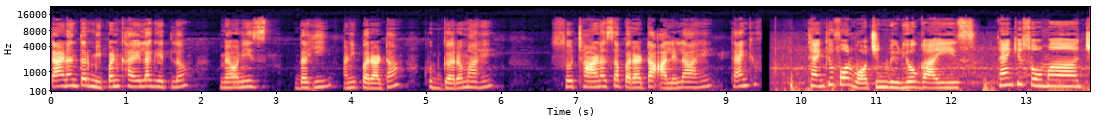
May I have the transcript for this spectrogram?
त्यानंतर मी पण खायला घेतलं. मेयोनीज दही आणि पराठा खूप गरम आहे. सो छान असा पराठा आलेला आहे. Thank you thank you for watching video guys thank you so much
